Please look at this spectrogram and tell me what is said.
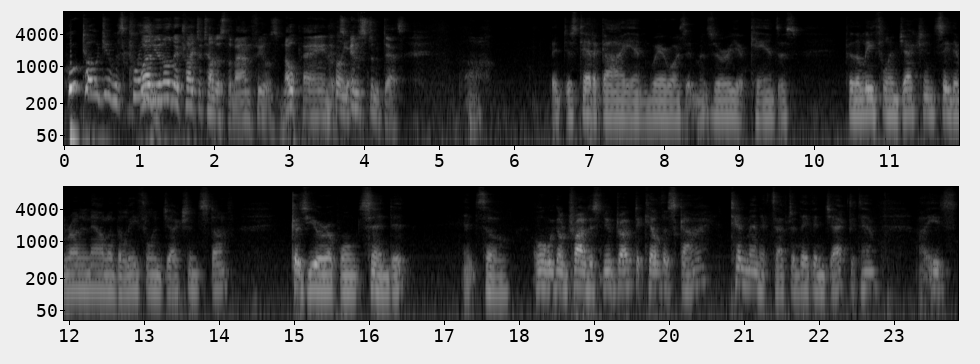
Who told you it was clean? Well, you know, they try to tell us the man feels no pain, it's Oh, yeah. instant death. Oh, They just had a guy in where was it, Missouri or Kansas, for the lethal injection. See, they're running out of the lethal injection stuff because Europe won't send it, and so oh, we're going to try this new drug to kill this guy. Ten minutes after they've injected him, uh, he's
